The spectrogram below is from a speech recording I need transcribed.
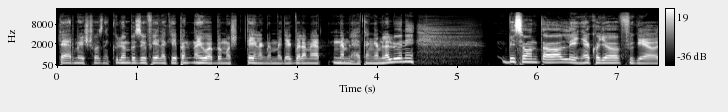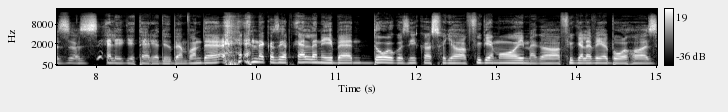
termést hozni különbözőféleképpen. Na jó, ebben most tényleg nem megyek bele, mert nem lehet engem lelőni. Viszont a lényeg, hogy a füge az, az eléggé terjedőben van, de ennek azért ellenében dolgozik az, hogy a fügemoly meg a fügelevélbolhoz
